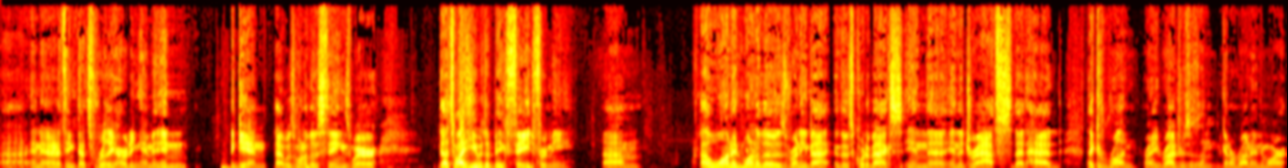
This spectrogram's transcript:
Uh, and, and I think that's really hurting him. And again, that was one of those things where that's why he was a big fade for me. Um, I wanted one of those running back, those quarterbacks in the in the drafts that had that could run. Right, Rodgers isn't going to run anymore.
